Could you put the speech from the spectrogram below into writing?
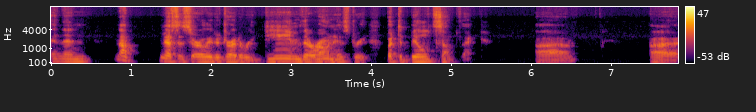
And then not necessarily to try to redeem their own history but to build something uh, uh,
